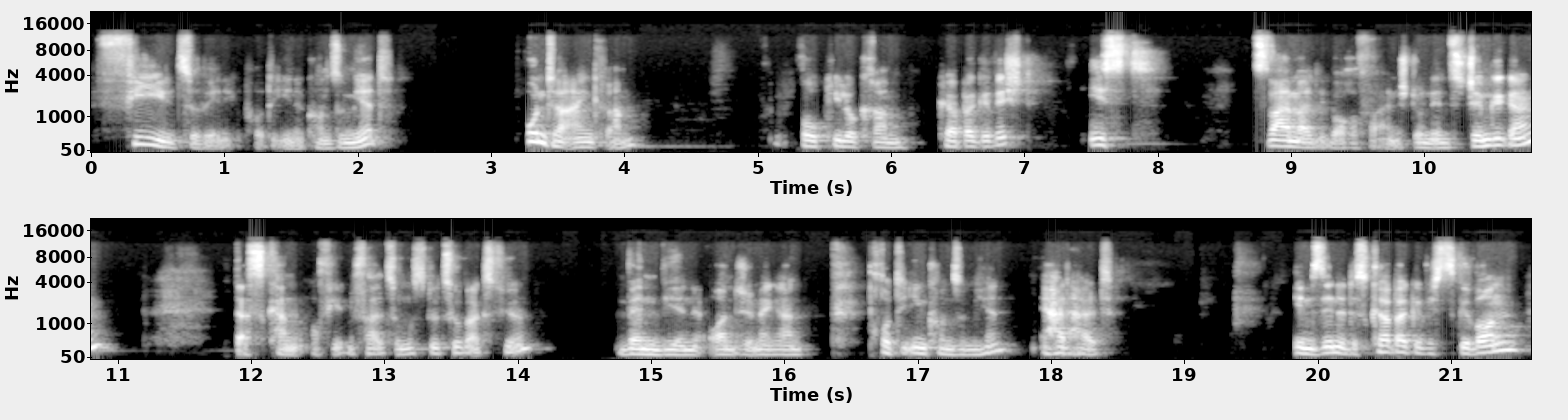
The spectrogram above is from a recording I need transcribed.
viel zu wenig Proteine konsumiert, unter 1 Gramm pro Kilogramm Körpergewicht, ist zweimal die Woche für eine Stunde ins Gym gegangen. Das kann auf jeden Fall zu Muskelzuwachs führen, wenn wir eine ordentliche Menge an Protein konsumieren. Er hat halt im Sinne des Körpergewichts gewonnen,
